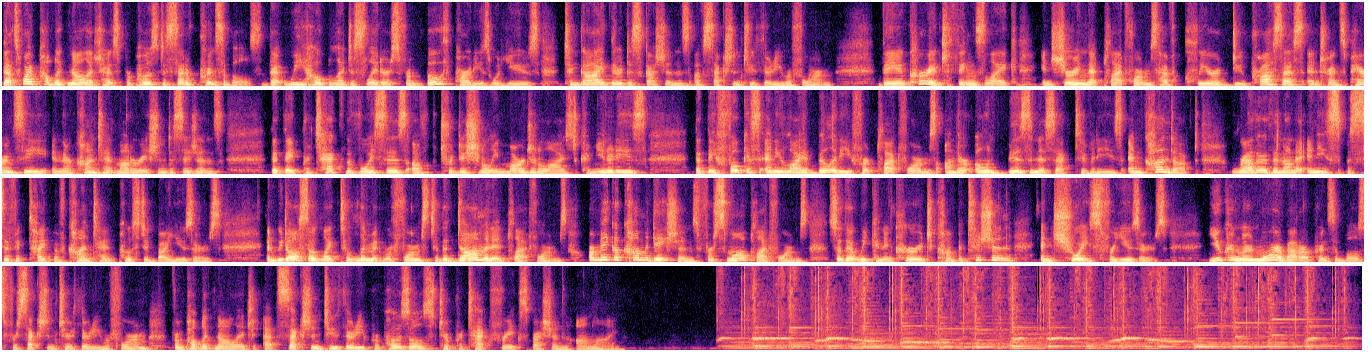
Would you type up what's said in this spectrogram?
That's why Public Knowledge has proposed a set of principles that we hope legislators from both parties would use to guide their discussions of Section 230 reform. They encourage things like ensuring that platforms have clear due process and transparency in their content moderation decisions, that they protect the voices of traditionally marginalized communities, that they focus any liability for platforms on their own business activities and conduct rather than on any specific type of content posted by users. And we'd also like to limit reforms to the dominant platforms or make accommodations for small platforms so that we can encourage competition and choice for users. You can learn more about our principles for Section 230 reform from public knowledge at Section 230 proposals to protect free expression online.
